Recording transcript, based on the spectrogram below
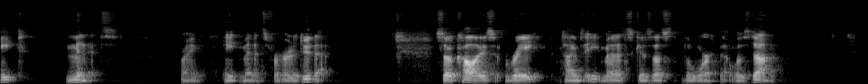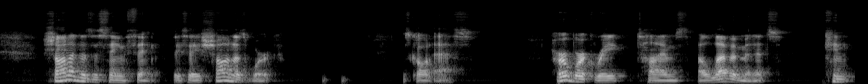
eight minutes, right? Eight minutes for her to do that. So Kali's rate times eight minutes gives us the work that was done. Shawna does the same thing. They say Shawna's work was called S. Her work rate times 11 minutes can,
